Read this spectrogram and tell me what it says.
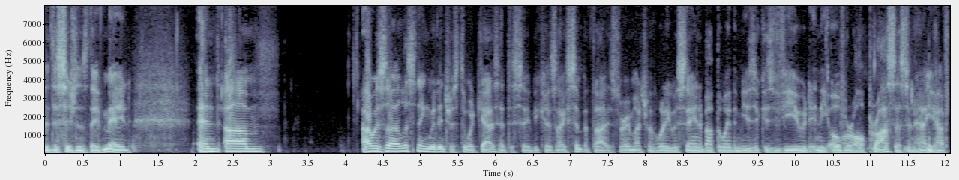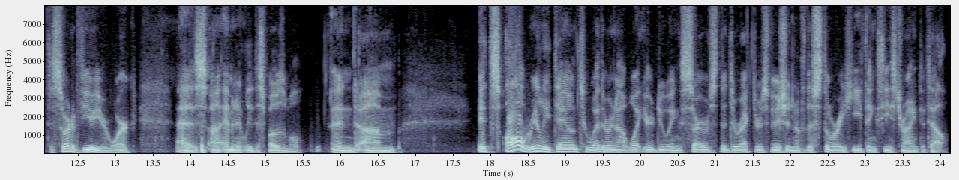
the decisions they've made and um, I was uh, listening with interest to what Gaz had to say because I sympathize very much with what he was saying about the way the music is viewed in the overall process and how you have to sort of view your work as uh, eminently disposable. And um, it's all really down to whether or not what you're doing serves the director's vision of the story he thinks he's trying to tell.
